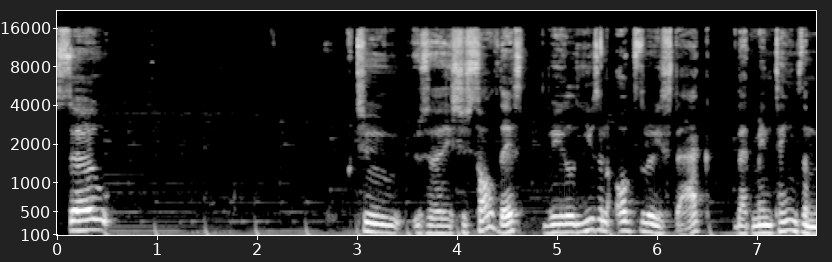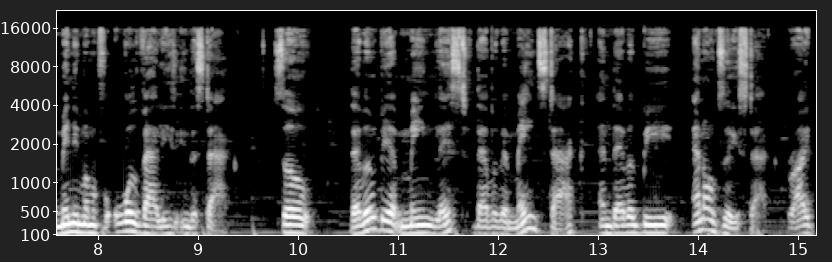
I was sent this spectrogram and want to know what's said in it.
So to, to solve this, we'll use an auxiliary stack that maintains the minimum of all values in the stack. So there will be a main list, there will be a main stack, and there will be an auxiliary stack, right,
